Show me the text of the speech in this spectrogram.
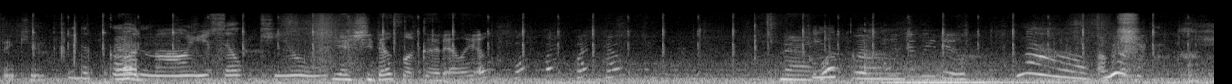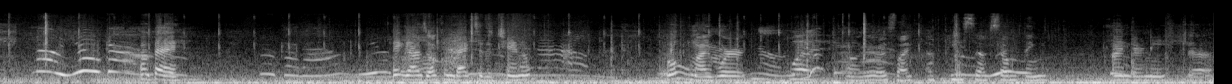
Thank you. You look good, Mom. You're so cute. Yeah, she does look good, Ellie. Oh, what, what, what, no. Now, what, what, what do we do? No. Okay. You, no, you go. Okay. You go down. Hey guys, welcome back to the channel. Oh my word. What? Oh, there was like a piece of something underneath the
